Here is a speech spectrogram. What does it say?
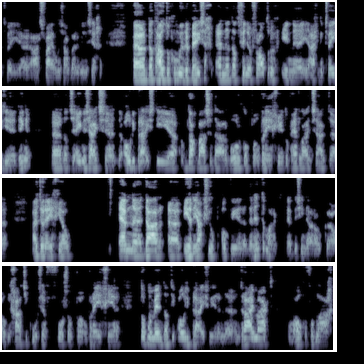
twee aardsvijanden zou ik bijna willen zeggen. dat houdt de gemoederen bezig en dat vinden we vooral terug in, in eigenlijk twee dingen. dat is enerzijds de olieprijs, die op dagbasis daar behoorlijk op, op reageert, op headlines uit, uit de regio. En daar in reactie op ook weer de rentemarkt. We zien daar ook obligatiekoersen fors op, op reageren op het moment dat die olieprijs weer een, eh, een draai maakt, omhoog of omlaag,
